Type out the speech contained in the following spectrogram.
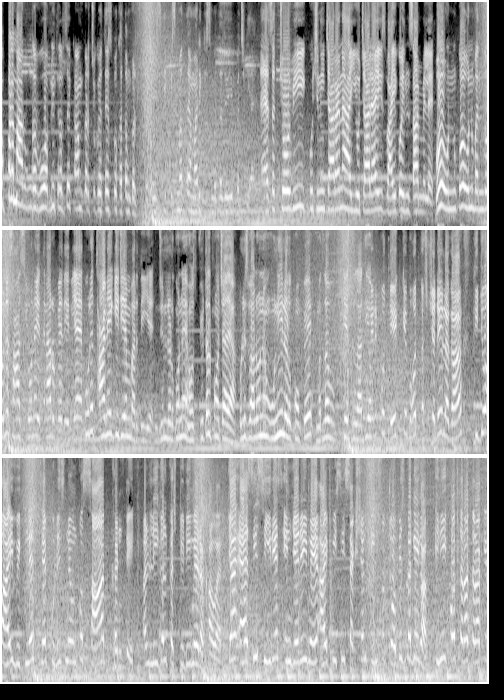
थप्पड़ मारूँगा। वो अपनी तरफ़ से काम कर चुके थे इसको खत्म कर चुके थे। इसकी किस्मत है हमारी किस्मत है जो ये बच गया है। एस एच भी कुछ नहीं चाह रहा है ना आईओ चाह रहा है इस भाई को इंसाफ मिले। वो उनको उन बंदों ने सांसियों ने इतना रुपए दे दिया है पूरे थाने की जेम भर दी है। जिन लड़कों ने हॉस्पिटल पहुँचाया पुलिस वालों ने उन्हीं लड़कों पे मतलब केस ला दिया। मेरे को देख के बहुत आश्चर्य लगा की जो आई विटनेस थे पुलिस ने उनको सात घंटे अनलीगल कस्टडी में रखा हुआ है। क्या ऐसी सीरियस इंजरी में आईपीसी सेक्शन 324 लगेगा? इन्हीं को तरह तरह के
